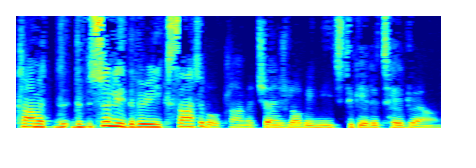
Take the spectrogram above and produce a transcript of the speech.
climate, the, certainly the very excitable climate change lobby needs to get its head round.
